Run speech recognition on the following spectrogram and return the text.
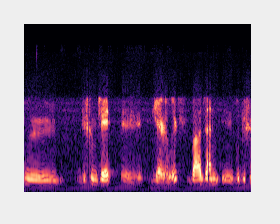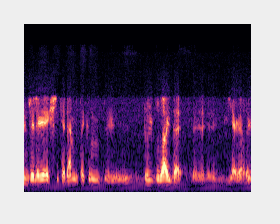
e, düşünce e, yer alır. Bazen e, bu düşüncelere eşlik eden bir takım e, duygular da e, yer alır.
